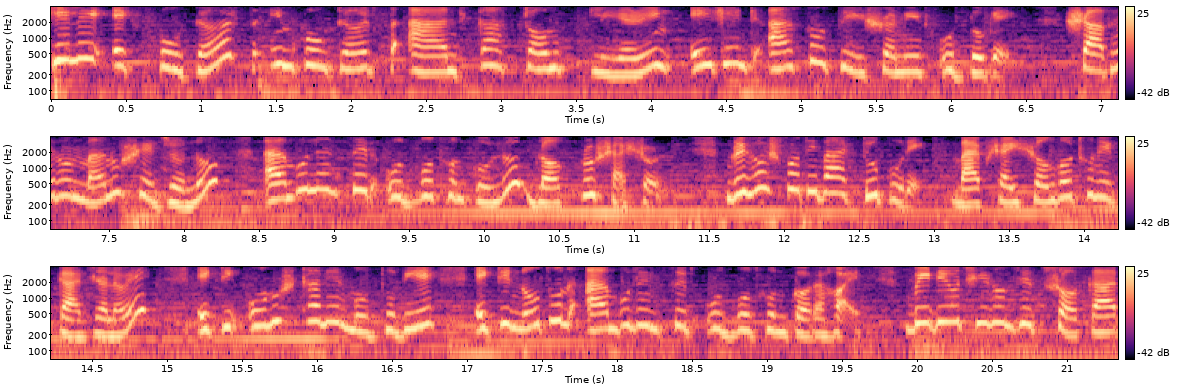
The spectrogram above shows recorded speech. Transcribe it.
Hili exporters importers and customs clearing agent অ্যাসোসিয়েশনের উদ্যোগে সাধারণ মানুষের জন্য অ্যাম্বুলেন্সের উদ্বোধন করল ব্লক প্রশাসন। বৃহস্পতিবার দুপুরে ব্যবসায়ী সংগঠনের কার্যালয়ে একটি অনুষ্ঠানের মধ্য দিয়ে একটি নতুন অ্যাম্বুলেন্সের উদ্বোধন করা হয়। BDO Chiranjit Sarkar,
